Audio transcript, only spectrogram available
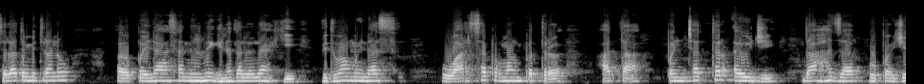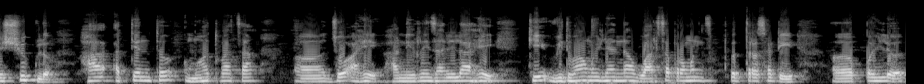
चला तर मित्रांनो पहिला असा निर्णय घेण्यात आलेला आहे की विधवा महिलास वारसा प्रमाणपत्र आता पंच्याहत्तर ऐवजी दहा हजार रुपयाचे शुल्क हा अत्यंत महत्त्वाचा जो आहे हा निर्णय झालेला आहे की विधवा महिलांना वारसा प्रमाणपत्रासाठी पहिलं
